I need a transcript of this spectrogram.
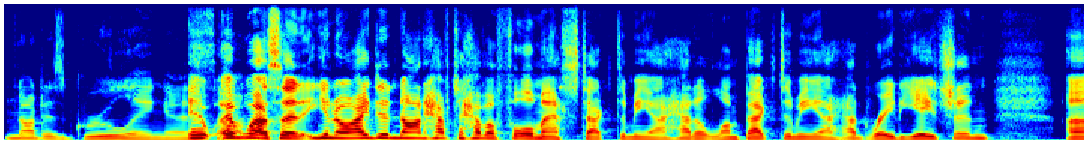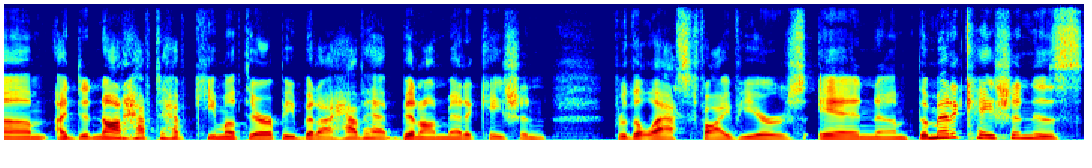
not as grueling as it, um, it wasn't you know i did not have to have a full mastectomy i had a lumpectomy i had radiation um, i did not have to have chemotherapy but i have had been on medication for the last five years, and um, the medication is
